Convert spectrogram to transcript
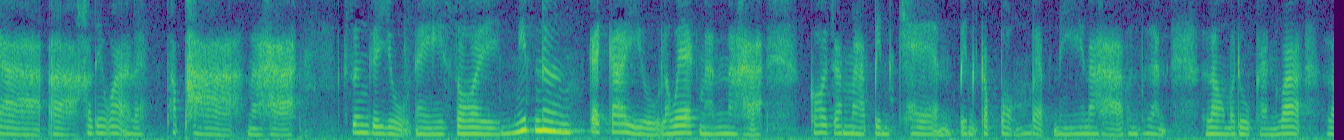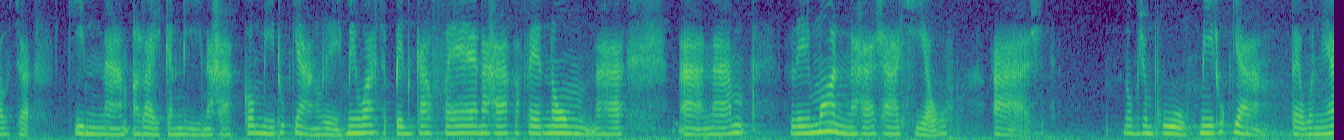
ญาอ่าเขาเรียกว่าอะไรพระพานะคะ ซึ่งจะอยู่ในซอยนิดนึงใกล้ๆอยู่ละแวกนั้นนะคะ ก็จะมาเป็นแคนเป็นกระป๋องแบบนี้นะคะ เพื่อนๆเรามาดูกันว่าเราจะ กินน้ำอะไรกันดีนะคะ ก็มีทุกอย่างเลย ไม่ว่าจะเป็นกาแฟนะคะ กาแฟนมนะคะน้ำเลมอนนะคะ ชาเขียวนมชมพูมีทุกอย่าง แต่วันนี้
